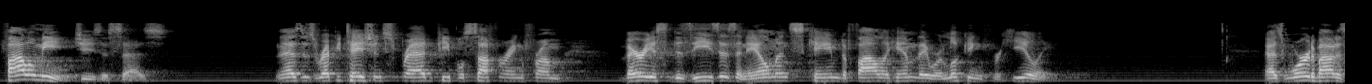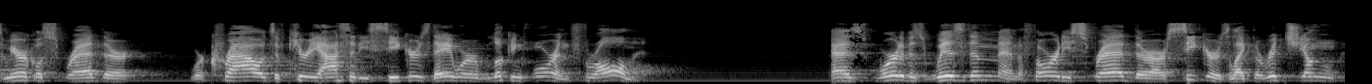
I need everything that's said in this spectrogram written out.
Follow me, Jesus says. And as his reputation spread, people suffering from various diseases and ailments came to follow him. They were looking for healing. As word about his miracles spread, there were crowds of curiosity seekers. They were looking for enthrallment. As word of his wisdom and authority spread, there are seekers like the rich young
